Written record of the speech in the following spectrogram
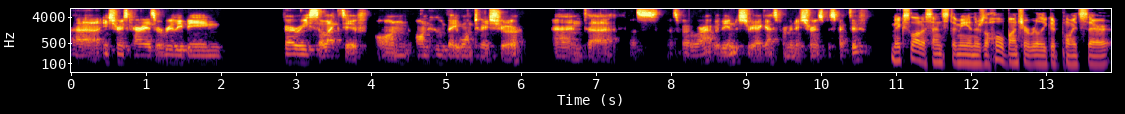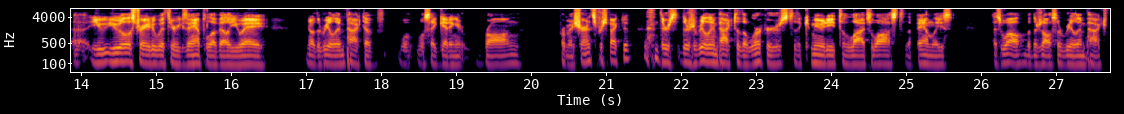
uh, insurance carriers are really being very selective on on who they want to insure. And uh, that's that's where we're at with the industry i guess from an insurance perspective. Makes a lot of sense to me and there's a whole bunch of really good points there. Uh, you you illustrated with your example of lua you know the real impact of we'll, we'll say getting it wrong from insurance perspective. There's there's a real impact to the workers to the community to the lives lost to the families as well but there's also real impact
